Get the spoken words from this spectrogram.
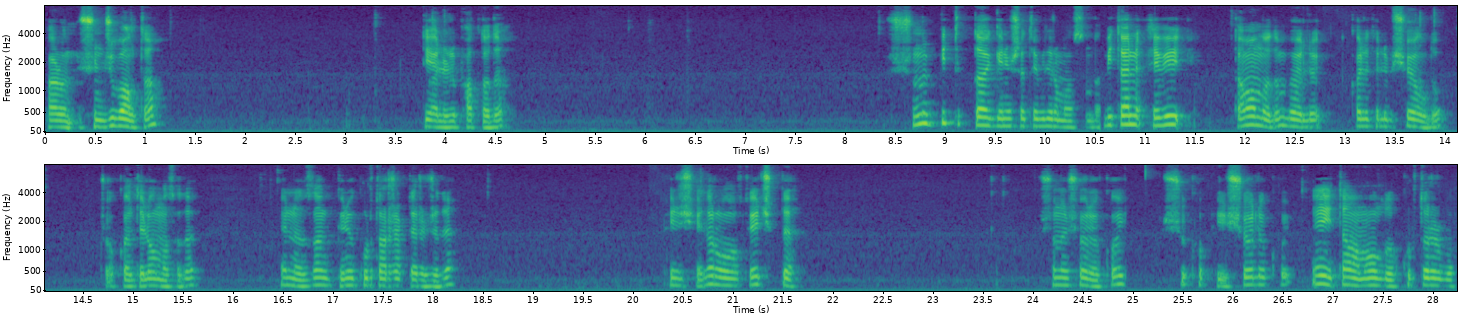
Pardon, üçüncü balta. Diğerleri patladı. Şunu bir tık daha genişletebilirim aslında. Bir tane evi tamamladım. Böyle kaliteli bir şey oldu. Çok kaliteli olmasa da en azından günü kurtaracak derecede bir şeyler ortaya çıktı. Şunu şöyle koy. Şu kapıyı şöyle koy. İyi tamam oldu. Kurtarır bu.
